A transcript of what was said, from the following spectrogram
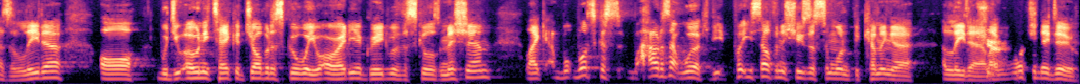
as a leader, or would you only take a job at a school where you already agreed with the school's mission? Like, what's how does that work? If you put yourself in the shoes of someone becoming a, a leader, sure. like, what should they do?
